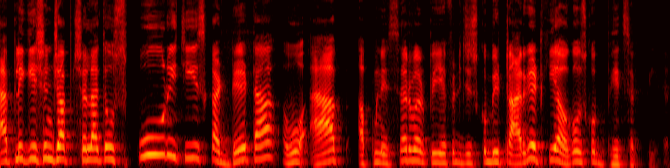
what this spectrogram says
एप्लीकेशन जो आप चलाते हो उस पूरी चीज़ का डेटा वो ऐप अपने सर्वर पे या फिर जिसको भी टारगेट किया होगा उसको भेज सकती है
